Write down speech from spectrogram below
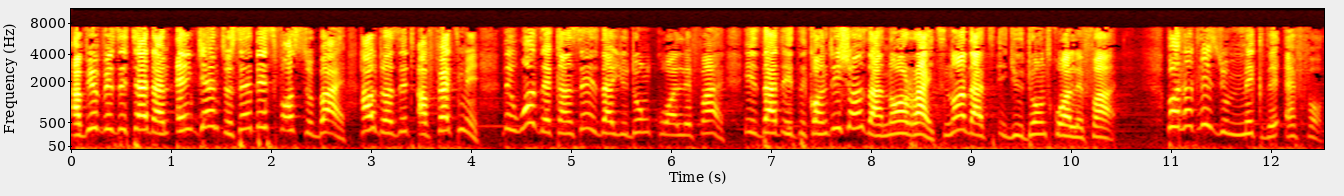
Have you visited an agent to say this first to buy? How does it affect me? The worst they can say is that you don't qualify. Is that the conditions are not right, not that you don't qualify. But at least you make the effort.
